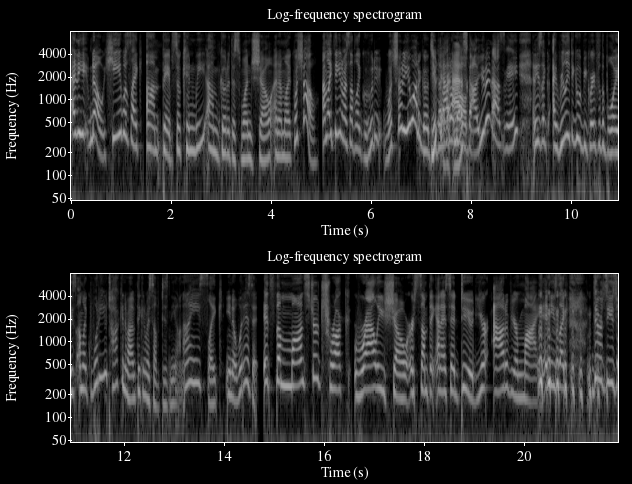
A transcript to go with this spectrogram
And he, no, he was like, um, babe, so can we um go to this one show? And I'm like, what show? I'm like thinking to myself, like, who do, what show do you want to go to You that I don't know ask. about? You didn't ask me. And he's like, I really think it would be great for the boys. I'm like, what are you talking about? I'm thinking to myself, Disney on Ice, like, you know, what is it? It's the Monster Truck Rally Show or something. And I said, dude, you're out of your mind. And he's like, there's these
